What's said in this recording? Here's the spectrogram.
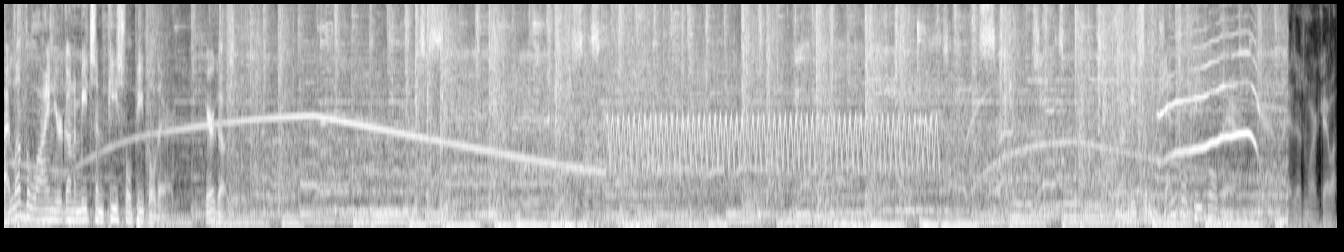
I love the line, you're going to meet some peaceful people there. Here goes. People there. Yeah, that doesn't work out well.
